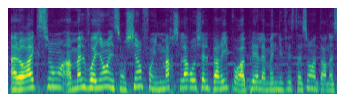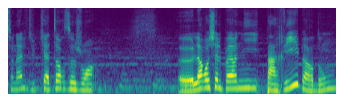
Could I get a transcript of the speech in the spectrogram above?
Alors Action, un malvoyant et son chien font une marche La Rochelle-Paris pour appeler à la manifestation internationale du 14 juin. Euh, la Rochelle-Paris, Paris, pardon,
